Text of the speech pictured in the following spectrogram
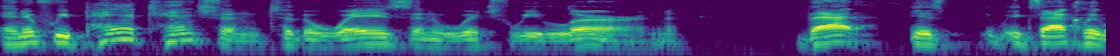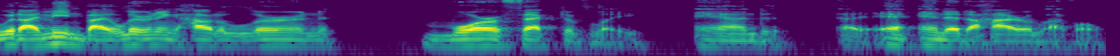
And if we pay attention to the ways in which we learn, that is exactly what I mean by learning how to learn more effectively and uh, and at a higher level.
